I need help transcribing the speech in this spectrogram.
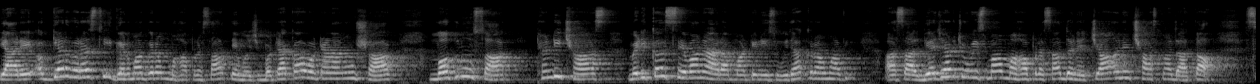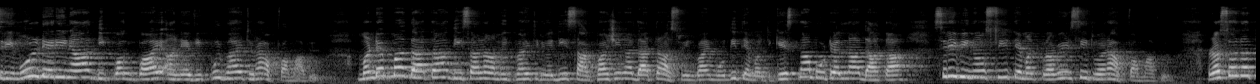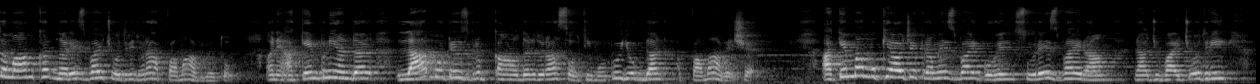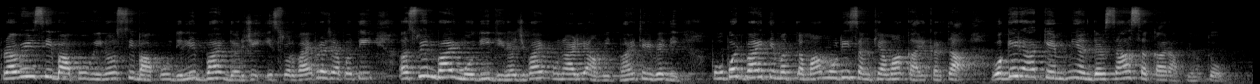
ત્યારે અગિયાર વર્ષથી ગરમા ગરમ મહાપ્રસાદ તેમજ બટાકા વટાણાનું શાક, મગનું શાક ઠંડી છાશ, મેડિકલ સેવાને આરામ માટેની સુવિધા કરવામાં આવી. આ સાલ બે હજાર ચોવીસમાં મહાપ્રસાદ અને ચા અને છાશના દાતા શ્રી મૂળ ડેરીના દીપકભાઈ અને વિપુલભાઈ દ્વારા આપવામાં આવ્યું. મંડપમાં દાતા દિશાના અમિતભાઈ ત્રિવેદી, શાકભાજીના દાતા અશ્વિનભાઈ મોદી તેમજ ગેસના બોટલના દાતા શ્રી વિનોદસિંહ તેમજ પ્રવીણસિંહ દ્વારા આપવામાં આવ્યું. રસોઈનો તમામ ખર્ચ નરેશભાઈ ચૌધરી દ્વારા આપવામાં આવ્યો હતો અને આ કેમ્પની અંદર લાભ મોટર્સ ગ્રુપ કાણોદર દ્વારા સૌથી મોટું યોગદાન આપવામાં આવે છે. આ કેમ્પમાં મુખ્ય આયોજક રમેશભાઈ ગોહિલ, સુરેશભાઈ રામ, રાજુભાઈ ચૌધરી, પ્રવીણસિંહ બાપુ, વિનોદસિંહ બાપુ, દિલીપભાઈ દરજી, ઈશ્વરભાઈ પ્રજાપતિ, અશ્વિનભાઈ મોદી, ધીરજભાઈ પુનાડિયા અમિતભાઈ ત્રિવેદી, પોપટભાઈ તેમજ તમામ મોટી સંખ્યામાં કાર્યકર્તા વગેરે આ કેમ્પની અંદર સાહ સહકાર આપ્યો હતો.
